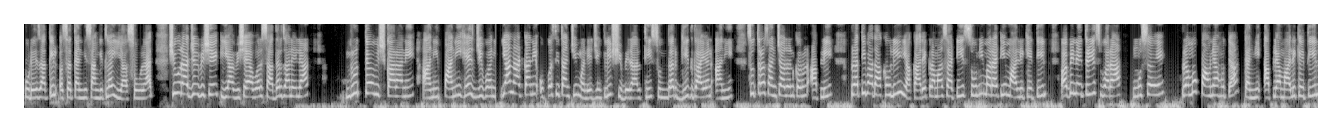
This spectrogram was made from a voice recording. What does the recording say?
पुढे जातील असं त्यांनी सांगितलं. या सोहळ्यात शिवराज्याभिषेक या विषयावर सादर झालेल्या नृत्य विष्काराने आणि पाणी हेच जीवन या नाटकाने उपस्थितांची मने जिंकली. शिबिरार्थी सुंदर गीत गायन आणि सूत्रसंचालन करून आपली प्रतिभा दाखवली. या कार्यक्रमासाठी सोनी मराठी मालिकेतील अभिनेत्री स्वरा मुसळे प्रमुख पाहुण्या होत्या. त्यांनी आपल्या मालिकेतील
